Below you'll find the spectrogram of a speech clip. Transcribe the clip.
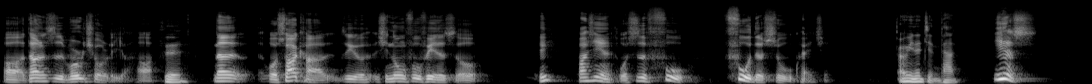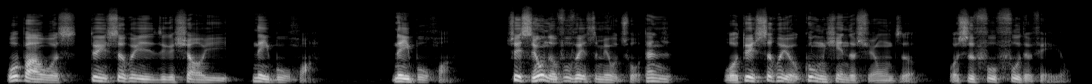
哦，当然是 virtually 了啊。对那我刷卡这个行动付费的时候，诶，发现我是付付的十五块钱。而你在减碳，Yes，我把我是对社会这个效益内部化，内部化，所以使用者付费是没有错，但是我对社会有贡献的使用者，我是付付的费用。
